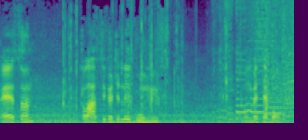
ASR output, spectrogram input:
essa clássica de legumes. Vamos ver se é bom.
